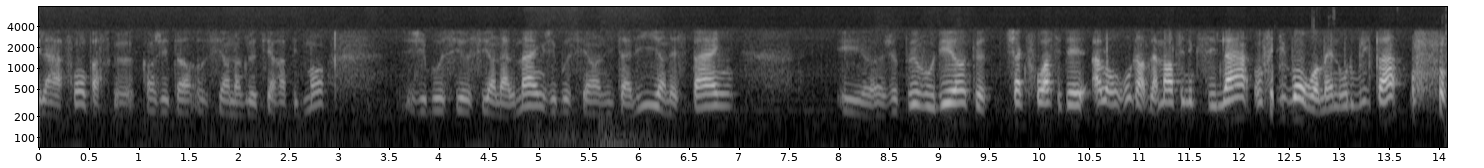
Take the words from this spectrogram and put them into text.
là à fond parce que quand j'étais aussi en Angleterre rapidement, j'ai bossé aussi en Allemagne, j'ai bossé en Italie, en Espagne. Et euh, je peux vous dire que chaque fois, c'était alors regarde, la Martinique, c'est là, on fait du bon romain, on n'oublie pas.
